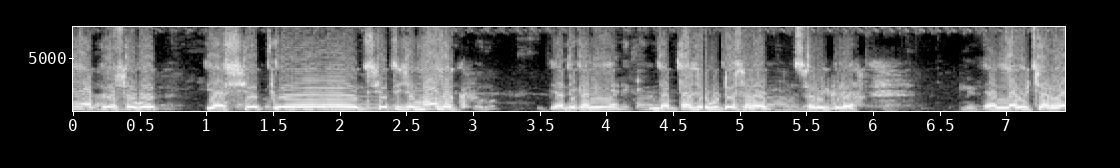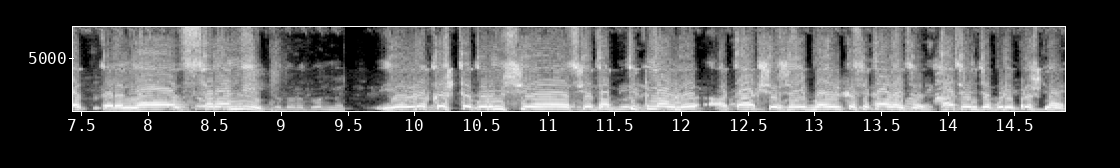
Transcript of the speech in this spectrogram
आपल्यासोबत या शेत शेतीचे मालक या ठिकाणी दत्ताजी गुटे सर आहेत. सर इकडे यांना विचारूयात. कारण या सरांनी एवढं कष्ट करून शे- शेतात पीक लावलं. आता अक्षरशः बाहेर कसं काढायचं? हा त्यांच्या पुढे प्रश्न आहे.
